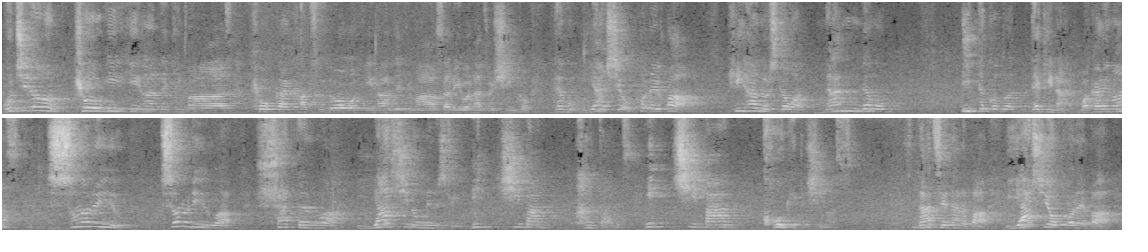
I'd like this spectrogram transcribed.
た。もちろん競技批判できます。教会活動を批判できます。あるいは夏信仰。でも癒しをこれば批判の人は何でも言ったことはできない。わかります？その理由。その理由はサタンは癒しのミニストリー一番反対です。一番攻撃します。なぜならば癒しをこれば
